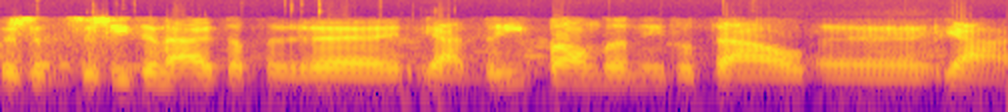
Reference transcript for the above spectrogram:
Dus het ziet eruit dat er uh, ja, drie panden in totaal uh, ja,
